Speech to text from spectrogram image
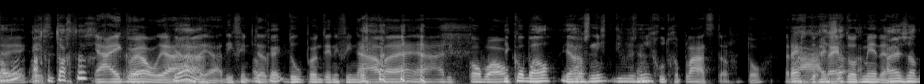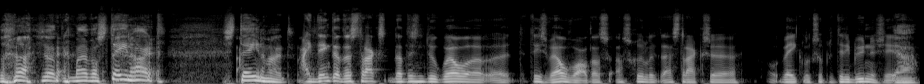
Sander? ik niet. 88? Ja, ik wel. Ja, Ja. ja. die vindt dat doelpunt in de finale. Hè, ja, die kopbal. Die kopbal, ja. Die was niet, die was Ja. niet goed geplaatst, toch? toch? Recht, Ah, door- hij recht zat- door het midden. Hij zat, hij zat- maar was steenhard. Steenhard. Maar ik denk dat er straks, dat is natuurlijk wel, eh, eh, het is wel wat als, als Gullit daar straks eh, wekelijks op de tribune zit. Ja,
